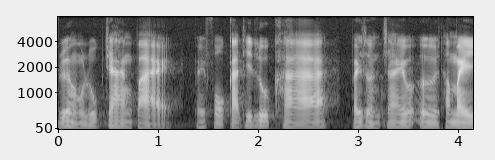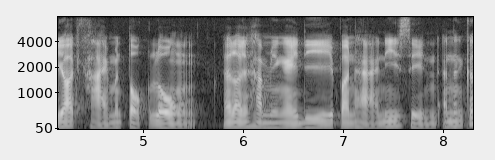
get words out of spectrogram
เรื่องของลูกจ้างไป ไปโฟกัสที่ลูกค้า ไปสนใจว่าเออทำไมยอดขายมันตกลง แล้วเราจะทำยังไงดีปัญหาหนี้สิน อันนั้นก็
